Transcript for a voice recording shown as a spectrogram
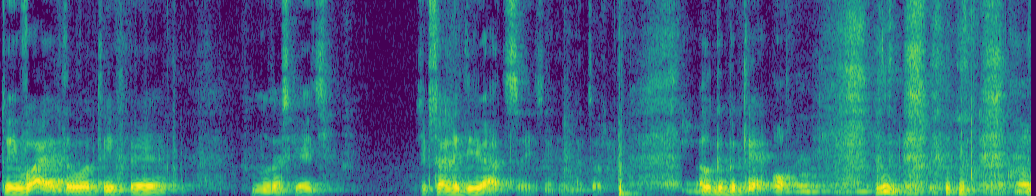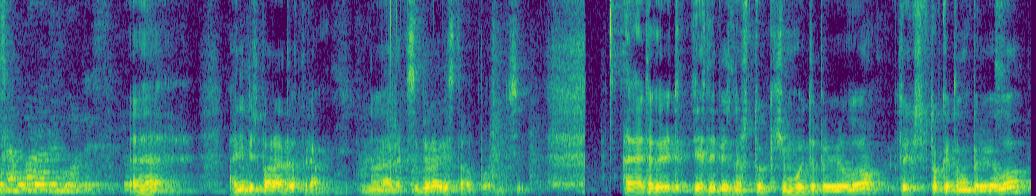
Тоева это вот их э, ну, так сказать, сексуальной девиацией. Тоже. ЛГБТ, о. Они без парадов прям. Ну, да, так собирались толпой. Это говорит, здесь написано, что к чему это привело, то есть, что к этому привело,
